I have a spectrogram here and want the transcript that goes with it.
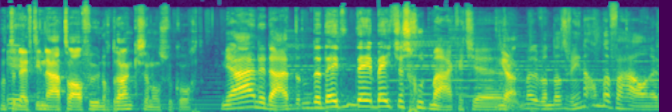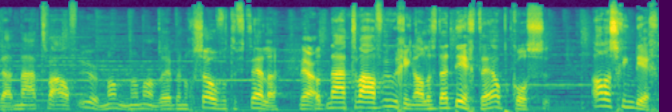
Want toen heeft hij na 12 uur nog drankjes aan ons verkocht. ja, inderdaad. Dat- deed, deed een beetje als goedmakertje. Ja. Maar, want dat is weer een ander verhaal inderdaad. Na 12 uur, man, man, man. We hebben nog zoveel te vertellen. Ja. Want na 12 uur ging alles daar dicht, hè, op Kos. Alles ging dicht.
